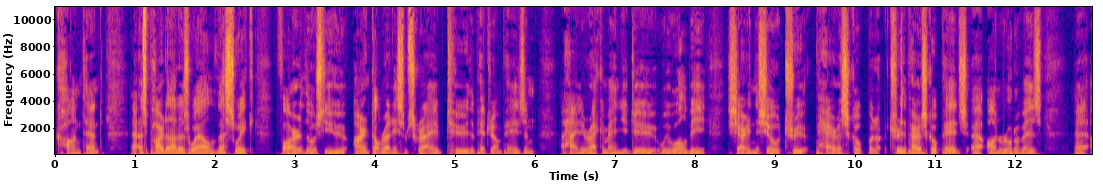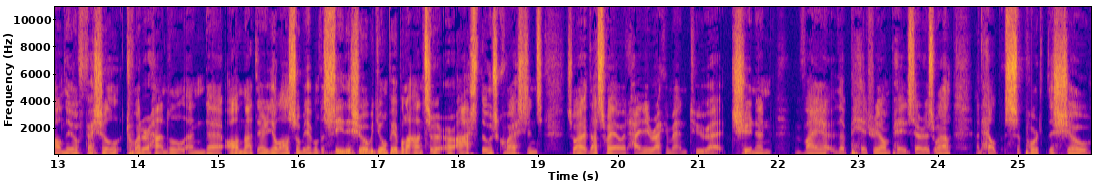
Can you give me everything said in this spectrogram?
content. Uh, as part of that as well, this week, for those of you who aren't already subscribed to the Patreon page, and I highly recommend you do, we will be sharing the show through Periscope, but through the Periscope page uh, on RotoViz. Uh, on the official Twitter handle, and uh, on that there you'll also be able to see the show, but you won't be able to answer or ask those questions. So uh, that's why I would highly recommend to uh, tune in via the Patreon page there as well and help support the show.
